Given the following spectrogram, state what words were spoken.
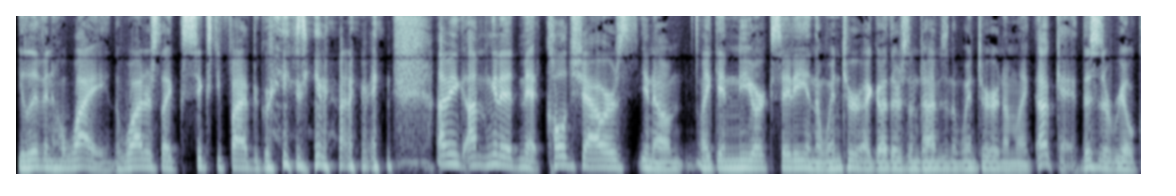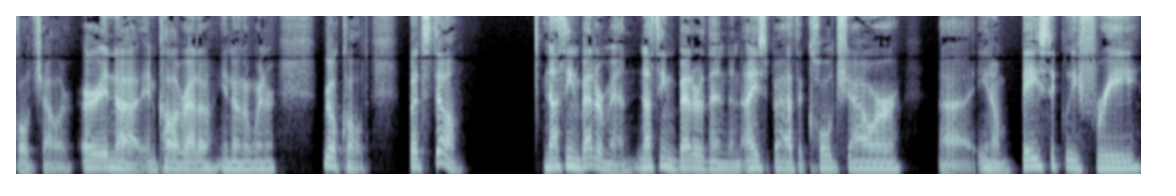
you live in Hawaii. The water's like 65 degrees. You know what I mean? I mean, I'm going to admit, cold showers, you know, like in New York City in the winter, I go there sometimes in the winter and I'm like, okay, this is a real cold shower. Or in, uh, in Colorado, you know, in the winter, real cold. But still, nothing better, man. Nothing better than an ice bath, a cold shower, uh, you know, basically free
